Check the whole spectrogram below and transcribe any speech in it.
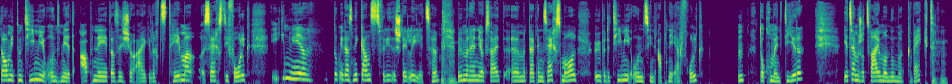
Da mit dem Timmy und mit Abnehmen, das ist ja eigentlich das Thema, sechste Folge. Irgendwie tut mir das nicht ganz zufriedenstellen jetzt. He? Mhm. Weil wir haben ja gesagt, äh, wir tagen sechsmal über den Timmy und seinen Abnehmerfolg hm, dokumentieren. Jetzt haben wir schon zweimal nur geweckt. Mhm.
